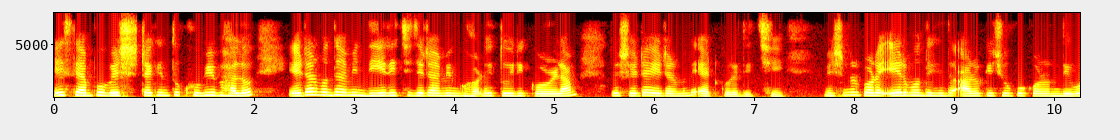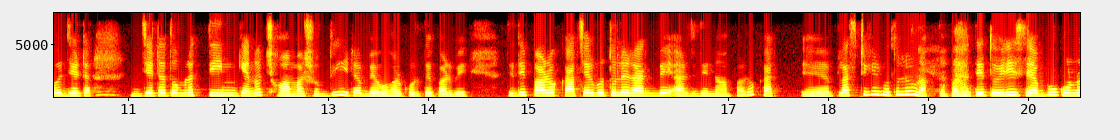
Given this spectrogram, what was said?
এই শ্যাম্পু বেসটা কিন্তু খুবই ভালো। এটার মধ্যে আমি দিয়ে দিচ্ছি যেটা আমি ঘরে তৈরি করলাম। তো সেটা এটার মধ্যে অ্যাড করে দিচ্ছি। মেশানোর পরে এর মধ্যে কিন্তু আরও কিছু উপকরণ দেব যেটা যেটা তোমরা তিন কেন ছ মাস অবধি এটা ব্যবহার করতে পারবে। যদি পারো কাচের বোতলে রাখবে আর যদি না পারো প্লাস্টিকের বোতলেও রাখতে পারো। হাতে তৈরি শ্যাম্পু কোনো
